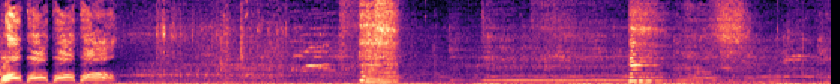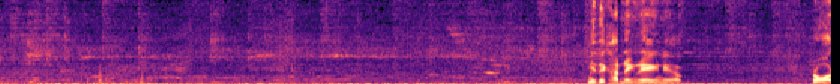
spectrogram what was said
พอพอพอพอ มีแต่คันแรงๆเนี่ยครับ ร้อน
